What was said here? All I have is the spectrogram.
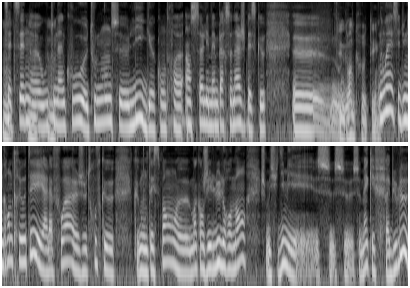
Mm. Cette scène mm. où tout mm. d'un coup euh, tout le monde se ligue contre un seul et même personnage parce que euh, c'est une grande cruauté. Ouais, c'est d'une grande cruauté et à la fois je trouve que que Montespan, euh, moi quand j'ai lu le roman, je me suis dit mais ce, ce, ce mec est fabuleux.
